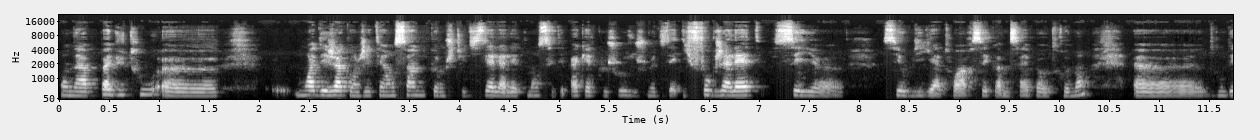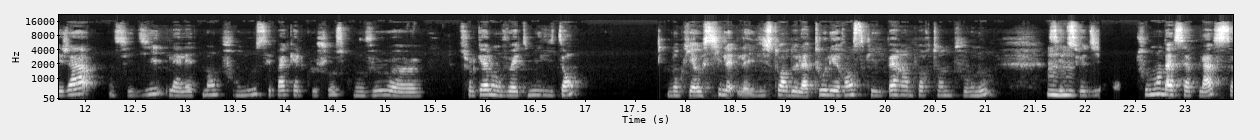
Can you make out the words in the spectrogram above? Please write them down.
On n'a pas du tout. Euh, moi, déjà, quand j'étais enceinte, comme je te disais, l'allaitement, c'était pas quelque chose où je me disais, il faut que j'allaite, c'est. Euh, c'est obligatoire, c'est comme ça et pas autrement. donc déjà, on s'est dit, l'allaitement pour nous, c'est pas quelque chose qu'on veut, sur lequel on veut être militant. Donc il y a aussi l'histoire de la tolérance qui est hyper importante pour nous. C'est de mmh se dire, tout le monde a sa place.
